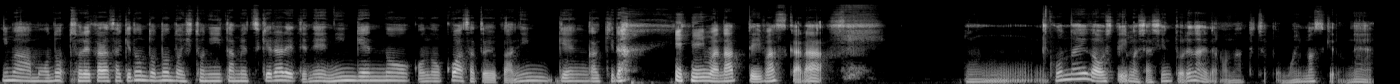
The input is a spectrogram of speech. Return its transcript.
今はもう、それから先どんどんどんどん人に痛めつけられてね、人間のこの怖さというか、人間が嫌いに 今なっていますから、うん、こんな笑顔して今写真撮れないだろうなってちょっと思いますけどね。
